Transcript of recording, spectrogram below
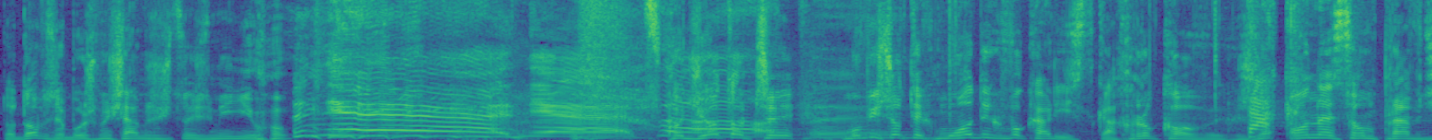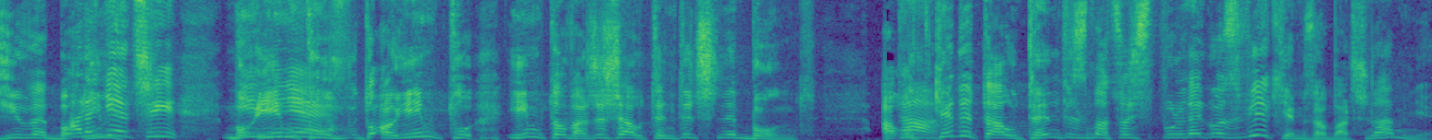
To dobrze, bo już myślałem, że się coś zmieniło. nie, nie. Co Chodzi o to, czy ty? mówisz o tych młodych wokalistkach rockowych, Tak. że one są prawdziwe, bo, Ale im, nie, czyli- bo nie, nie, im, nie. Tu, to, im, tu, im towarzyszy autentyczny bunt. A od Tak. kiedy to autentyzm ma coś wspólnego z wiekiem? Zobacz na mnie.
